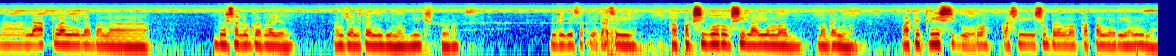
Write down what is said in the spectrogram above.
na naatlan nila ba na doon sa lugar na yun andyan kami din nag-explore. Binigay sa atin kasi kapag siguro sila yung mag, mag ano matitrace siguro kasi sobrang magkapangyarihan nila.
